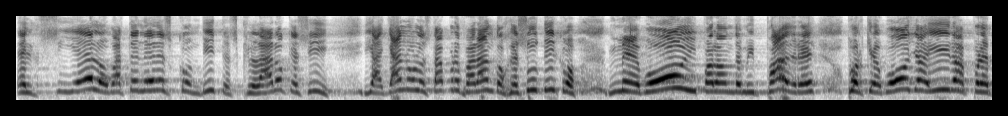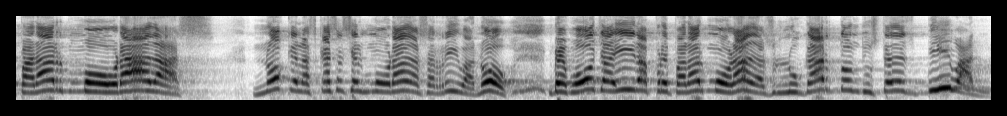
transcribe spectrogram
El cielo va a tener escondites, claro que sí. Y allá no lo está preparando. Jesús dijo, me voy para donde mi Padre porque voy a ir a preparar moradas. No que las casas sean moradas arriba, no. Me voy a ir a preparar moradas, lugar donde ustedes vivan.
